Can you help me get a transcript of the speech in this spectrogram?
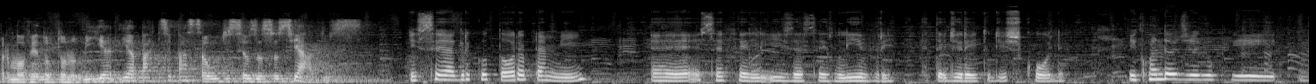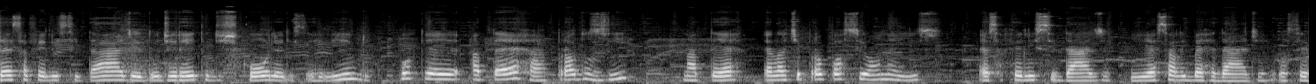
promovendo a autonomia e a participação de seus associados. E ser agricultora, para mim, é ser feliz, é ser livre, é ter direito de escolha. E quando eu digo que dessa felicidade, do direito de escolha, de ser livre, porque a terra, produzir na terra, ela te proporciona isso essa felicidade e essa liberdade. Você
